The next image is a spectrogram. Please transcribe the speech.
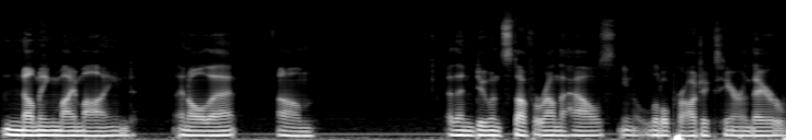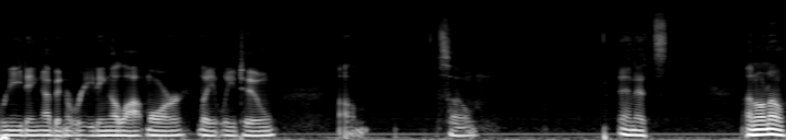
numbing my mind and all that. Um, and then doing stuff around the house, you know, little projects here and there. Reading, I've been reading a lot more lately too. Um, so, and it's, I don't know,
